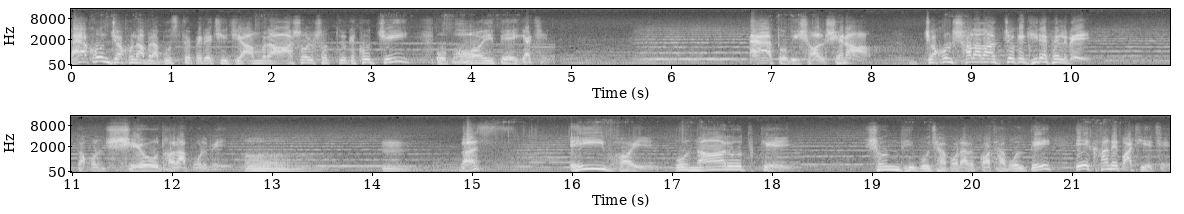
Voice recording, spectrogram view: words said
এখন যখন আমরা বুঝতে পেরেছি যে আমরা আসল শত্রুকে খুঁজছি ও ভয় পেয়ে গেছে। এত বিশাল সেনা যখন সারা রাজ্যকে ঘিরে ফেলবে তখন সেও ধরা পড়বে। হুম এই ভয়ে ও নারদকে সন্ধি বোঝাপড়ার কথা বলতে এখানে পাঠিয়েছে।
